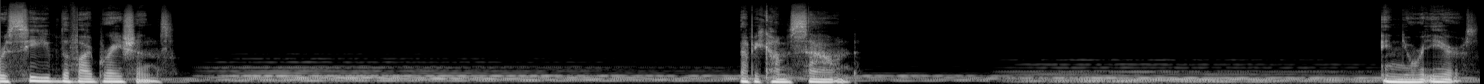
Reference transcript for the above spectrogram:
receive the vibrations. That becomes sound. In your ears.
